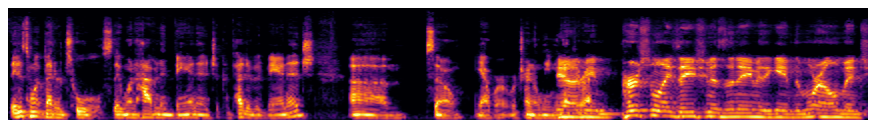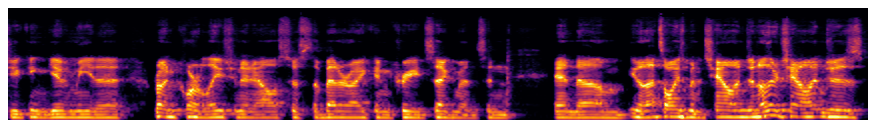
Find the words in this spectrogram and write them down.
they just want better tools they want to have an advantage a competitive advantage um, so yeah, we're, we're trying to lean. Yeah, I mean, personalization is the name of the game. The more elements you can give me to run correlation analysis, the better I can create segments. And and um, you know that's always been a challenge. Another challenge is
